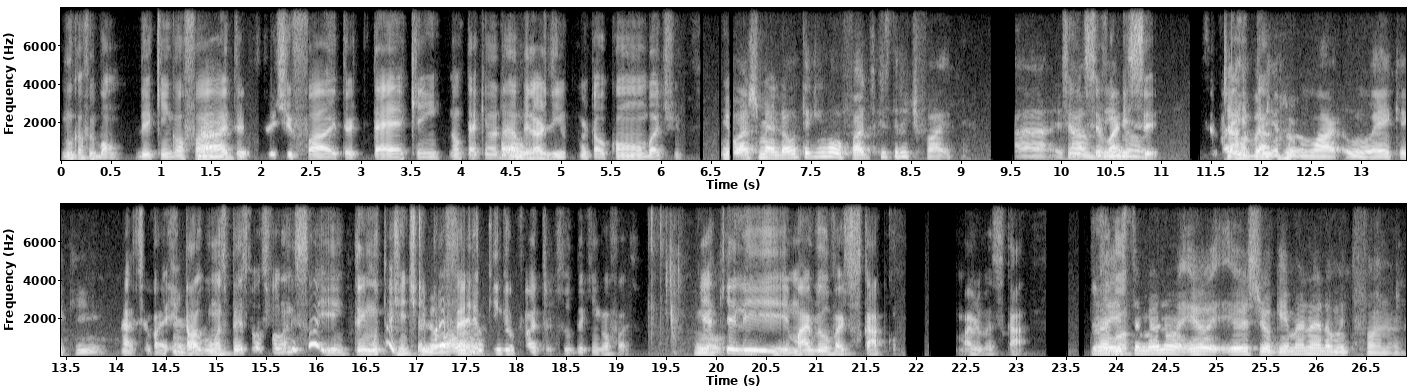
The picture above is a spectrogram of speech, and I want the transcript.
Nunca fui bom. The King of Ah. Fighter, Street Fighter, Tekken. Não, Tekken era Não. melhorzinho. Mortal Kombat. Eu acho melhor o The King of Fight que Street Fighter. Ah, já Você vai, abrindo, você já vai irritar, o, leque aqui. você vai irritar Melhor. algumas pessoas falando isso aí. hein? Tem muita gente que Melhor, prefere mano. o King of Fighters, o The King of Fighters. E aquele Marvel vs Capcom. Marvel vs Capcom. Já não, jogou? esse também eu, não, eu, eu joguei, mas não era muito fã, não.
